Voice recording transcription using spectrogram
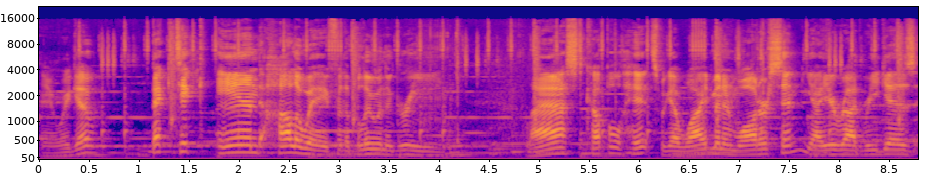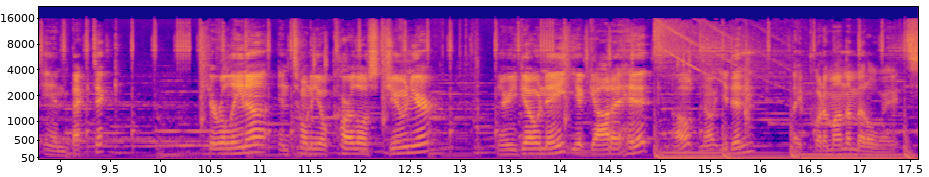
There we go. Bektic and Holloway for the blue and the green. Last couple hits. We got Weidman and Waterson, Yair Rodriguez and Bektic. Karolina, Antonio Carlos Jr. There you go, Nate. You got a hit. Oh, no, you didn't. They put him on the middleweights.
